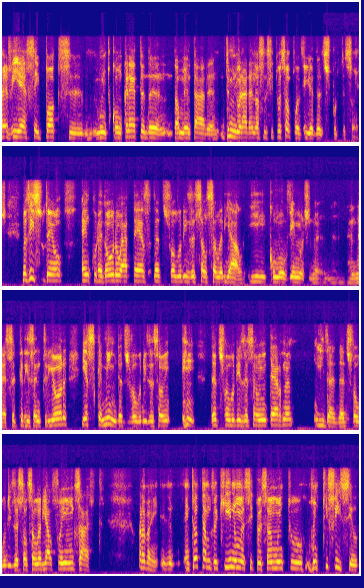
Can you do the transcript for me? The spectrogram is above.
havia essa hipótese muito concreta de, de, aumentar, de melhorar a nossa situação pela via das exportações. Mas isso deu ancoradouro à tese da desvalorização salarial e, como vimos na, na, nessa crise anterior, esse caminho da desvalorização, da desvalorização interna e da, da desvalorização salarial foi um desastre. Ora bem, então estamos aqui numa situação muito, muito difícil.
